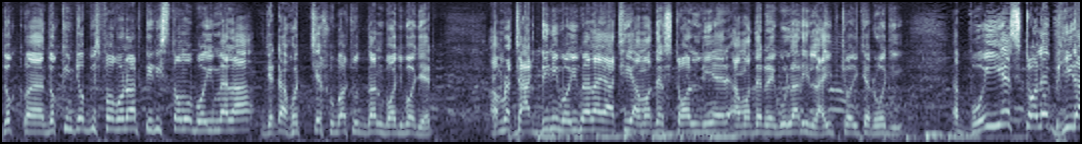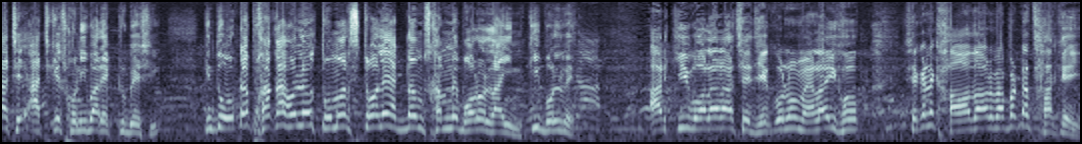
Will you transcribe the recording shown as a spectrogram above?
দক- দক্ষিণ চব্বিশ পরগনার তিরিশতম বইমেলা, যেটা হচ্ছে সুভাষ উদ্যান বজবজের। আমরা চার দিনই বইমেলায় আছি, আমাদের স্টল নিয়ে, আমাদের রেগুলারই লাইভ চলছে রোজই। বইয়ের স্টলে ভিড় আছে, আজকে শনিবার একটু বেশি। কিন্তু ওটা ফাঁকা হলেও তোমার স্টলে একদম সামনে বড় লাইন, কি বলবে? আর কি বলার আছে, যে কোনো মেলাই হোক, সেখানে খাওয়া দাওয়ার ব্যাপারটা থাকেই।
